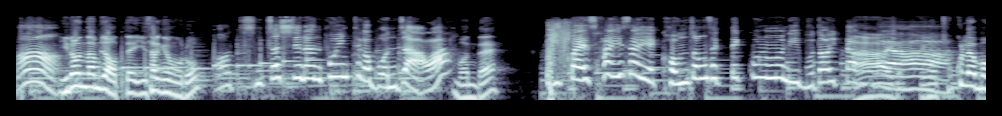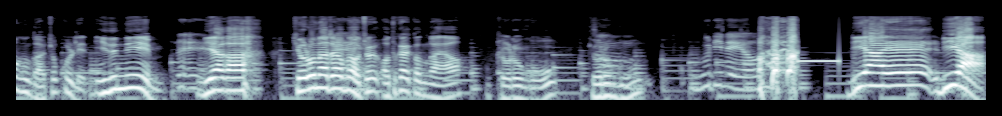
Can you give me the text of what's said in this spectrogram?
아, 이런 남자 어때? 이상형으로? 어 진짜 싫은 포인트가 뭔지 알아? 뭔데? 이빨 사이사이에 검정색 땟국물이 묻어 있다는 아, 거야. 이거, 이거 초콜릿 먹은 거야 초콜릿 이드님 네. 미호가 결혼하자면 네. 어쩔, 어떡할 건가요? 결혼고 결혼구 무리네요. 리아의 리아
